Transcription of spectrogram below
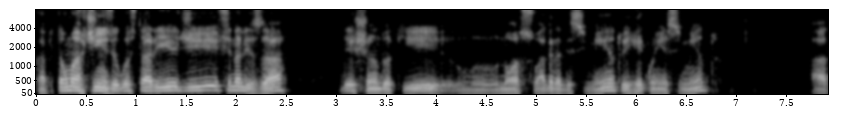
Capitão Martins, eu gostaria de finalizar deixando aqui o nosso agradecimento e reconhecimento a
